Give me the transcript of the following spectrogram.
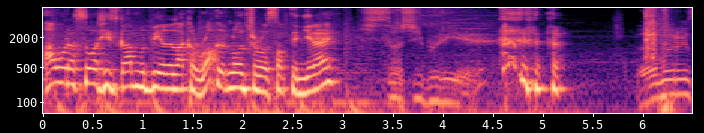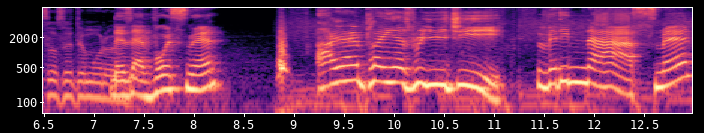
I would have thought his gun would be like a rocket launcher or something, you know? There's that voice, man. I am playing as Ryuji. Very nice, man.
